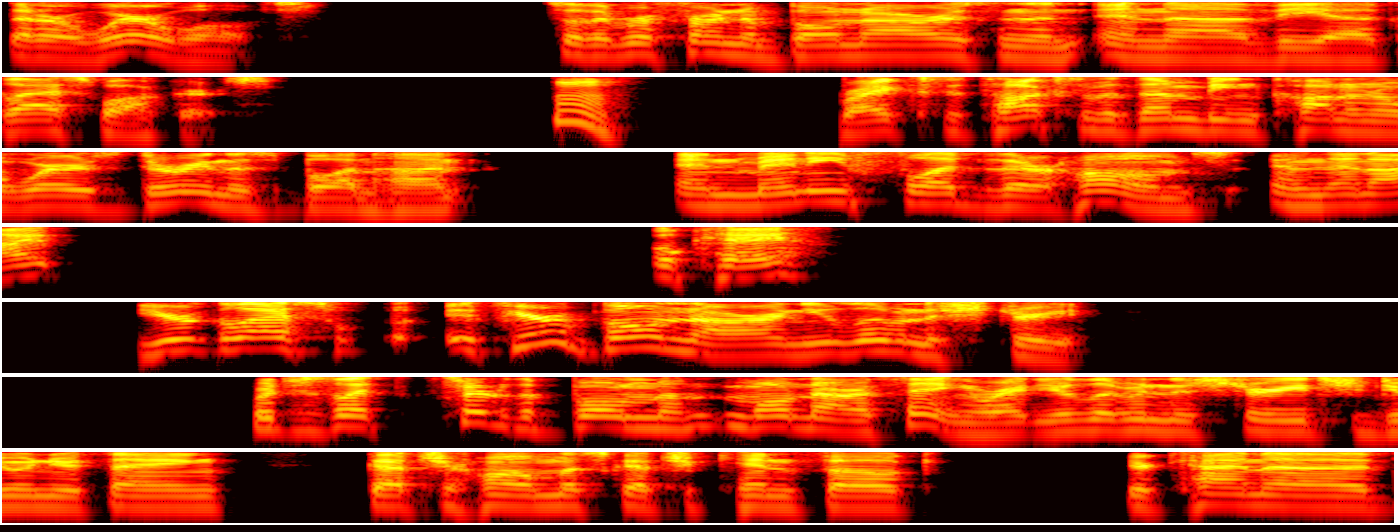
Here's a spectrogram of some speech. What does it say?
that are werewolves. So they're referring to Bone Gnawers and the, and uh, the uh, Glasswalkers, Hmm. right? Because it talks about them being caught unawares during this blood hunt, and many fled their homes. And then I, okay, you're a glass. If you're a Bone Gnawer and you live in the street, which is like sort of the Bon- Bone Gnawer thing, right? You're living in the streets, you're doing your thing, got your homeless, got your kinfolk you're kind of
